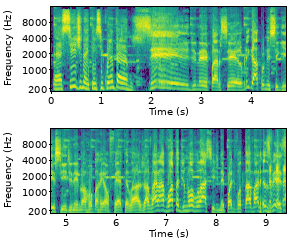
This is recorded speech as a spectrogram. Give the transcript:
É Sidney, tem 50 anos. Sidney, parceiro. Obrigado por me seguir, Sidney, no arroba Real Fetter lá. Já vai lá, vota de novo lá, Sidney. Pode votar várias vezes.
